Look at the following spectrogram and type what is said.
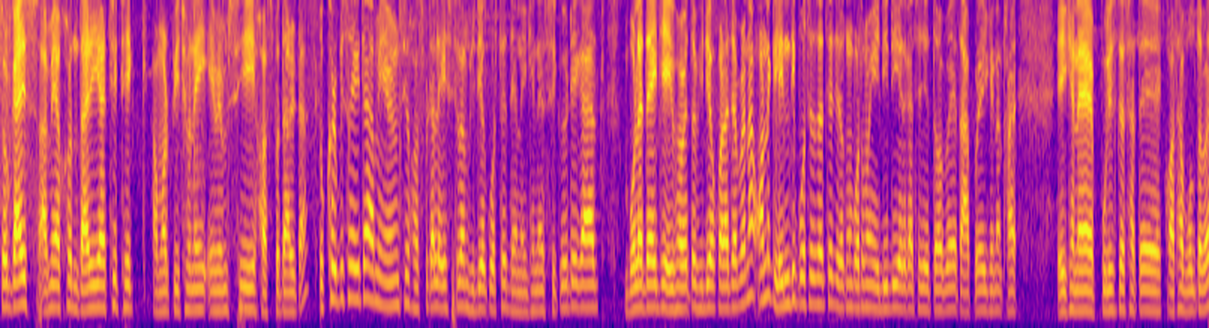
সো গাইস আমি এখন দাঁড়িয়ে আছি ঠিক আমার পিছনেই এমএমসি হসপিটালটা দুঃখের বিষয় এটা আমি এমএমসি হসপিটালে এসেছিলাম ভিডিও করতে দেন এখানে সিকিউরিটি গার্ড বলে দেয় যে, এইভাবে তো ভিডিও করা যাবে না। অনেক লেন্দি প্রসেস আছে, যেরকম প্রথমে এডিডি এর কাছে যেতে হবে, তারপরে এখানে এইখানে পুলিশদের সাথে কথা বলতে হবে,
